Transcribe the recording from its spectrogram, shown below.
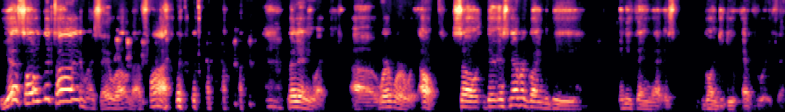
Yes, all the time. I say, Well, that's fine. but anyway, uh, where were we? Oh, so there is never going to be anything that is going to do everything.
